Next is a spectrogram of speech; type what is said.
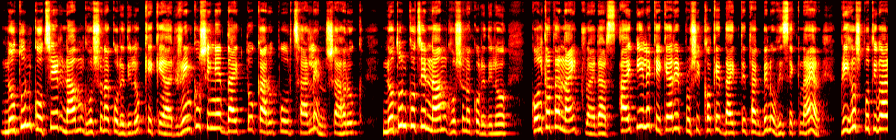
নতুন কোচের নাম ঘোষণা করে দিল কেকেআর। রিঙ্কু সিংয়ের দায়িত্ব কার উপর ছাড়লেন শাহরুখ? নতুন কোচের নাম ঘোষণা করে দিল কলকাতা নাইট রাইডার্স। আইপিএলে কেকেআর এর প্রশিক্ষকের দায়িত্বে থাকবেন অভিষেক নায়ার। বৃহস্পতিবার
